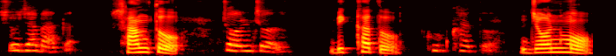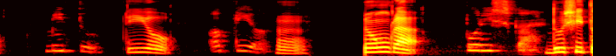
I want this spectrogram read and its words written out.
সোজা বাঁকা। শান্ত। চঞ্চল। বিখ্যাত। কুখ্যাত। জন্ম। মৃত্যু। প্রিয়। অপ্রিয়। হুম, নোংরা। পরিষ্কার। দূষিত।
